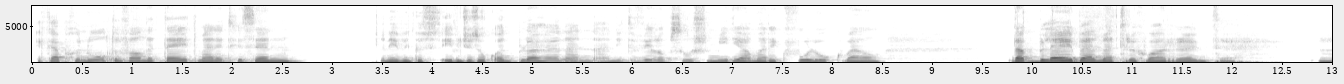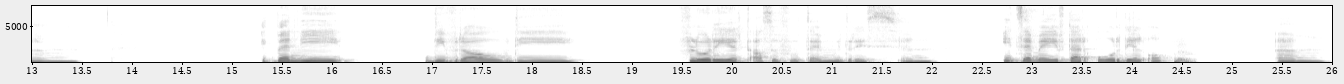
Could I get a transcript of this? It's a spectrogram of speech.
ik heb genoten van de tijd met het gezin. En eventjes, eventjes ook unpluggen en, niet te veel op social media. Maar ik voel ook wel dat ik blij ben met terug wat ruimte. Um, ik ben niet die vrouw die floreert als ze fulltime moeder is. En iets in mij heeft daar oordeel op. Um,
